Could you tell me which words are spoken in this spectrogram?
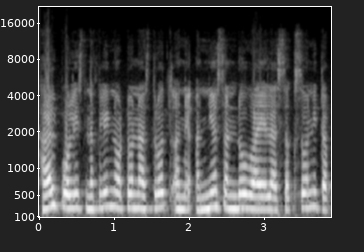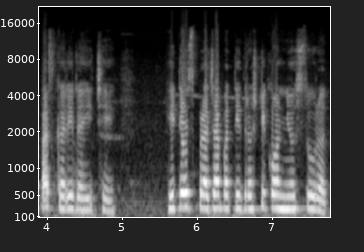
હાલ પોલીસ નકલી નોટોના સ્ત્રોત અને અન્ય સંડોવાયેલા શખ્સોની તપાસ કરી રહી છે. હિતેશ પ્રજાપતિ, દ્રષ્ટિકોણ ન્યૂઝ સુરત.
